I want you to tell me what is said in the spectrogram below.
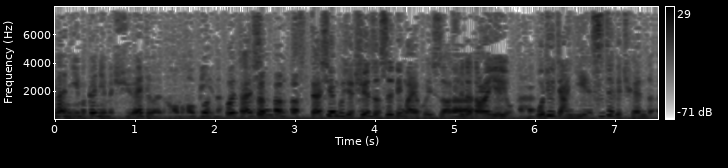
那你们跟你们学者好不好比呢？不，咱先不，咱先不讲学者是另外一回事啊。学者当然也有，我就讲也是这个圈的，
